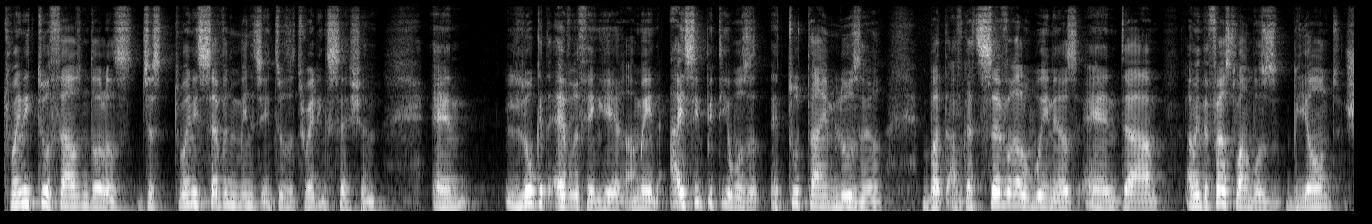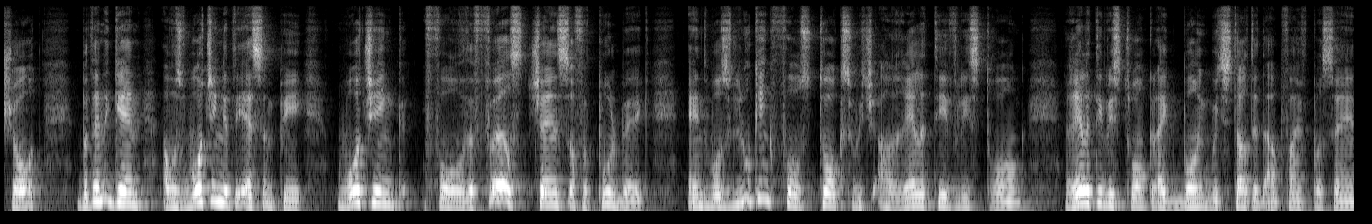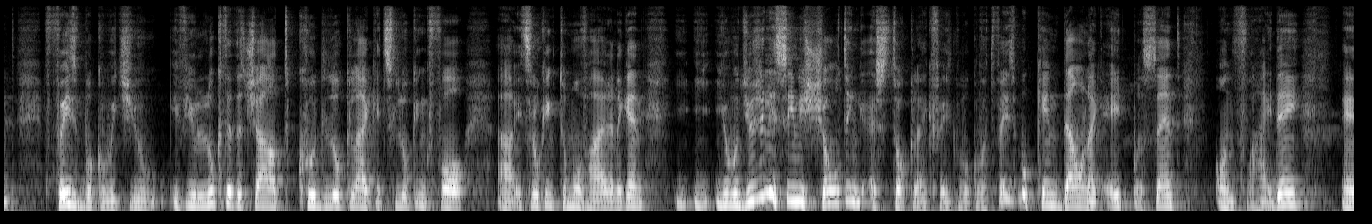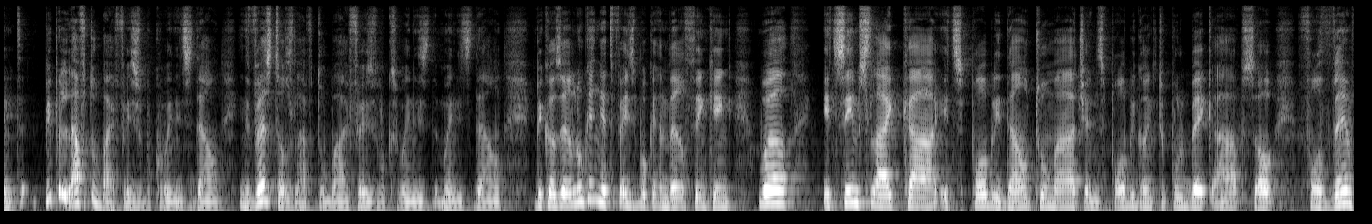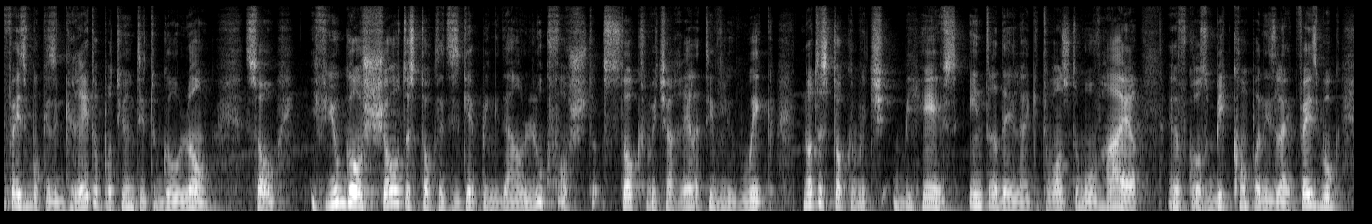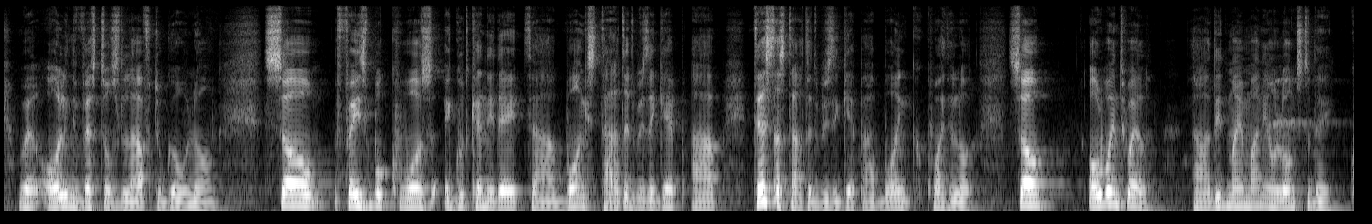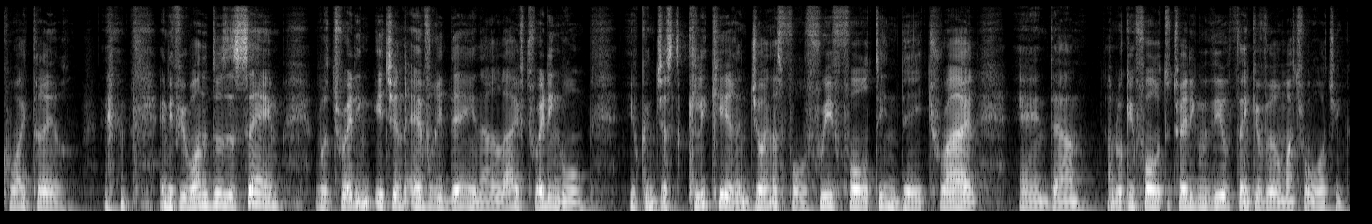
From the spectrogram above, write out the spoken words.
$22,000, just 27 minutes into the trading session. And look at everything here. I mean, ICPT was a two-time loser, but I've got several winners. And um, I mean, the first one was beyond short. But then again, I was watching at the S&P, watching for the first chance of a pullback and was looking for stocks which are relatively strong. Relatively strong like Boeing which started up 5%, Facebook which you if you looked at the chart could look like it's looking for uh, it's looking to move higher. And again you would usually see me shorting a stock like Facebook. But Facebook came down like 8% on Friday and people love to buy Facebook when it's down. Investors love to buy Facebook when it's, when it's down because they're looking at Facebook and they're thinking, well, it seems like uh, it's probably down too much and it's probably going to pull back up. So for them, Facebook is a great opportunity to go long. So if you go short a stock that is gapping down, look for stocks which are relatively weak, not a stock which behaves intraday like it wants to move higher. And of course, big companies like Facebook, where all investors love to go long. So Facebook was a good candidate. Uh, Boeing started with a gap up. Tesla started with a gap up, Boeing quite a lot. So all went well. Uh, did my money on longs today, quite rare. and if you want to do the same, we're trading each and every day in our live trading room. You can just click here and join us for a free 14 day trial. And um, I'm looking forward to trading with you. Thank you very much for watching.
